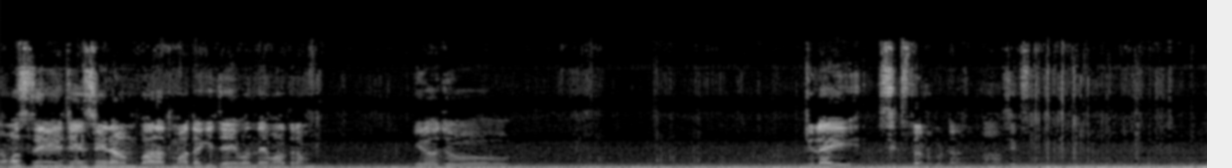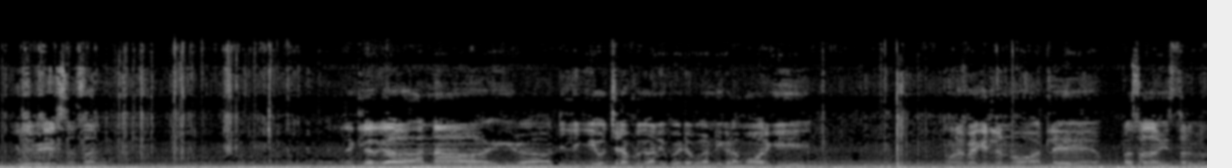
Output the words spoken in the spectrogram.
నమస్తే జై శ్రీరామ్ భారత్ మాతకి జై వందే మాత్రం. ఈరోజు జూలై సిక్స్త్ అనుకుంటా. సిక్స్త్. ఈరోజు వీడియో ఇస్తాను సార్. రెగ్యులర్గా అన్న ఢిల్లీకి వచ్చేటప్పుడు కానీ పోయేటప్పుడు కానీ ఇక్కడ అమ్మవారికి నూనె ప్యాకెట్లను అట్లే ప్రసాదం ఇస్తారు.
